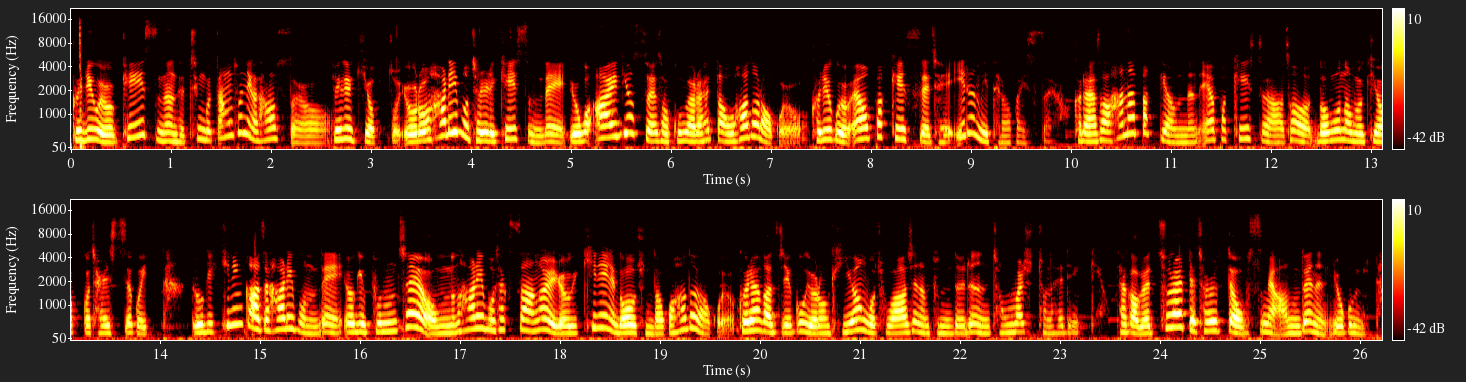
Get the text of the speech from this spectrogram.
그리고 이 케이스는 제 친구 짱순이가 사왔어요. 되게 귀엽죠? 요런 하리보 젤리 케이스인데 요거 아이디어스에서 구매를 했다고 하더라고요. 그리고 이 에어팟 케이스에 제 이름이 들어가 있어요. 그래서 하나밖에 없는 에어팟 케이스라서 너무너무 귀엽고 잘 쓰고 있다. 여기 키링까지 하리보인데 여기 본체에 없는 하리보 색상을 여기 키링에 넣어준다고 하더라고요. 그래가지고 이런 귀여운 거 좋아하시는 분들은 정말 추천을 해드릴게요. 제가 외출할 때 절대 없으면 안 되는 요겁니다.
